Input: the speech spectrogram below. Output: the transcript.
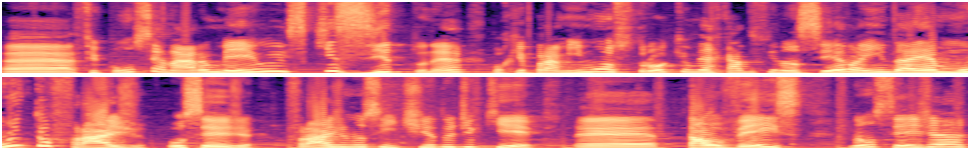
é, ficou um cenário meio esquisito, né? Porque para mim mostrou que o mercado financeiro ainda é muito frágil. Ou seja, frágil no sentido de que é, talvez não seja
